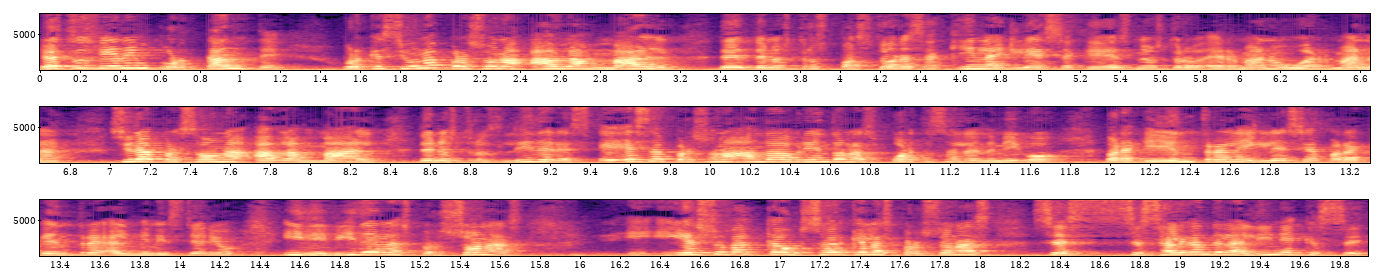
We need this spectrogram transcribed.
Esto es bien importante, porque si una persona habla mal de, nuestros pastores aquí en la iglesia, que es nuestro hermano o hermana, si una persona habla mal de nuestros líderes, e- esa persona anda abriendo las puertas al enemigo para que entre a la iglesia, para que entre al ministerio y divide a las personas. Y, y eso va a causar que las personas se, se salgan de la línea, que se,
